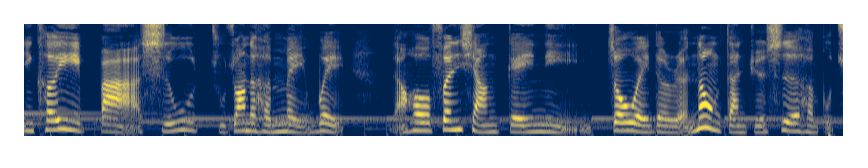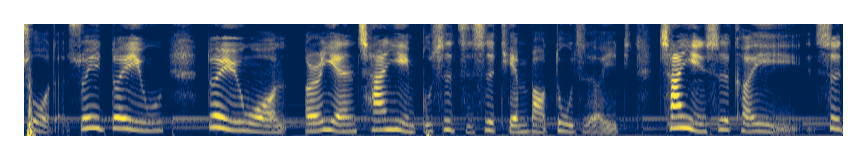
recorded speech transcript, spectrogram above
你可以把食物组装得很美味。然后分享给你周围的人，那种感觉是很不错的。所以对于对于我而言，餐饮不是只是填饱肚子而已，餐饮是可以是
